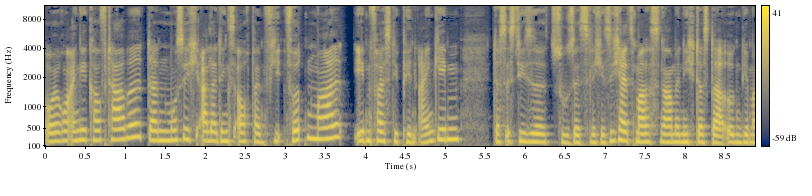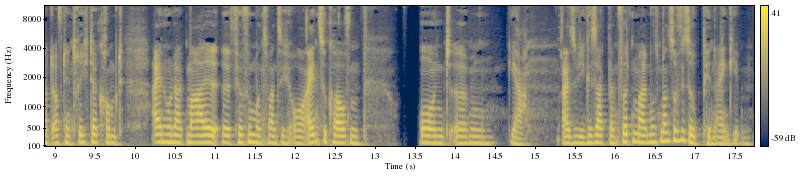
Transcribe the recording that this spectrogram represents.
Euro eingekauft habe, dann muss ich allerdings auch beim vierten Mal ebenfalls die PIN eingeben. Das ist diese zusätzliche Sicherheitsmaßnahme, nicht, dass da irgendjemand auf den Trichter kommt, 100 Mal äh, für 25 Euro einzukaufen. Und ähm, ja, also wie gesagt, beim vierten Mal muss man sowieso PIN eingeben.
